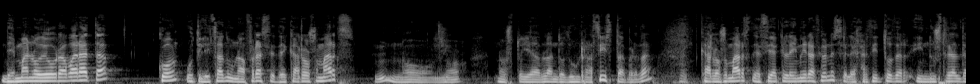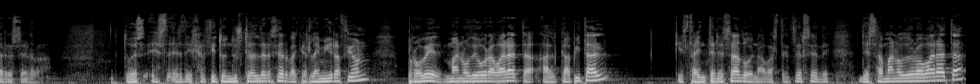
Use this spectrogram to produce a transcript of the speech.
de mano de obra barata con utilizando una frase de Carlos Marx, no, no, no estoy hablando de un racista, ¿verdad? Carlos Marx decía que la inmigración es el ejército industrial de reserva. Entonces, es el ejército industrial de reserva, que es la inmigración, provee mano de obra barata al capital, que está interesado en abastecerse de, esa mano de obra barata,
